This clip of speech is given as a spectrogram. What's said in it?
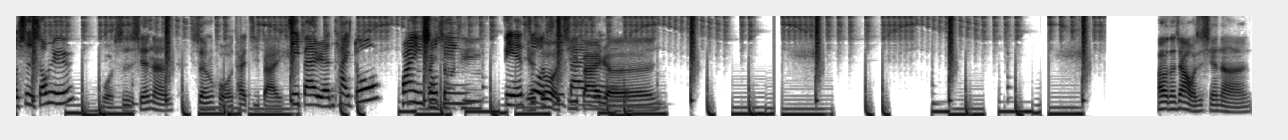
我是熟女，我是仙男，生活太鸡掰，鸡掰人太多，欢迎收听，别做鸡掰人。Hello，大家好，我是仙男，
